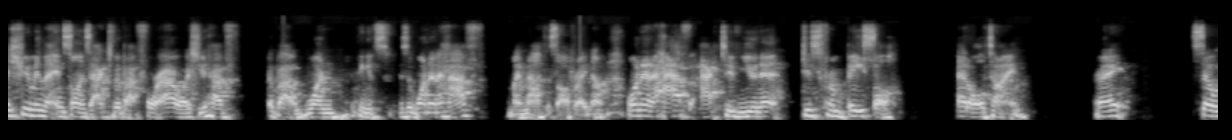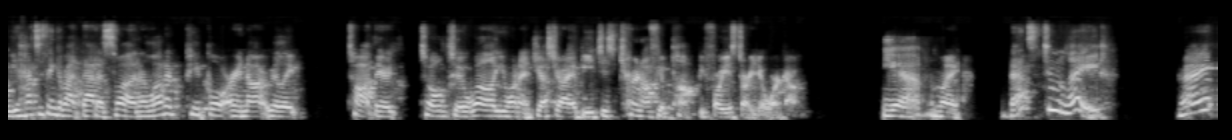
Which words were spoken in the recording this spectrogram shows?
assuming that insulin is active about four hours, you have about one, I think it's, is it one and a half? My math is off right now. One and a half active unit just from basal at all time, right? So you have to think about that as well. And a lot of people are not really taught. They're told to, well, you want to adjust your IOB, just turn off your pump before you start your workout. Yeah. I'm like, that's too late, right?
